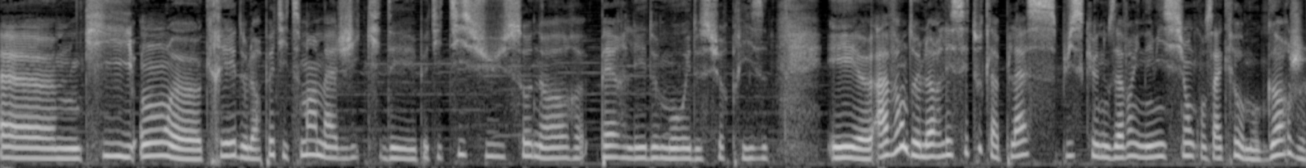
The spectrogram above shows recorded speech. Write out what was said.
euh, qui ont euh, créé de leurs petites mains magiques des petits tissus sonores perlés de mots et de surprises. Et euh, avant de leur laisser toute la place, puisque nous avons une émission consacrée au mot gorge,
